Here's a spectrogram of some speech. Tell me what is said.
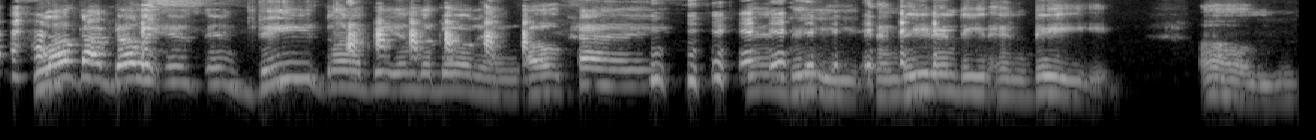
Love Thy Belly is indeed gonna be in the building. Okay, indeed, indeed, indeed, indeed. Um,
